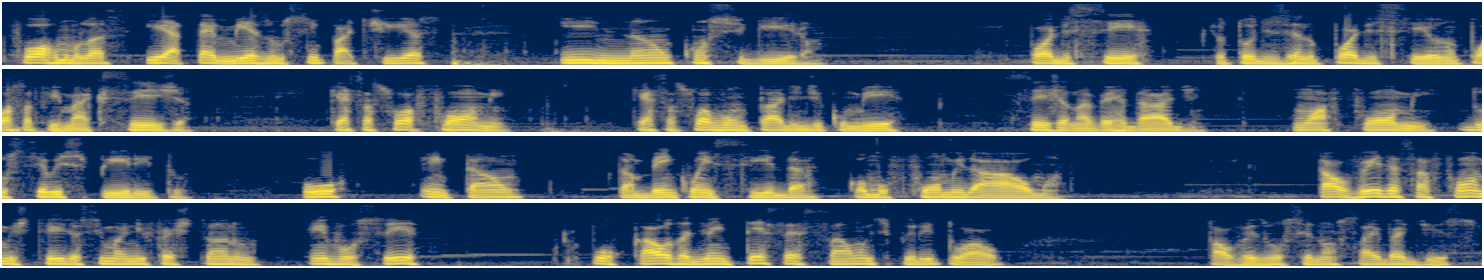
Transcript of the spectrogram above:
fórmulas e até mesmo simpatias e não conseguiram. Pode ser, eu estou dizendo pode ser, eu não posso afirmar que seja, que essa sua fome, que essa sua vontade de comer, seja na verdade uma fome do seu espírito, ou então também conhecida como fome da alma. Talvez essa fome esteja se manifestando em você por causa de uma intercessão espiritual. Talvez você não saiba disso.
